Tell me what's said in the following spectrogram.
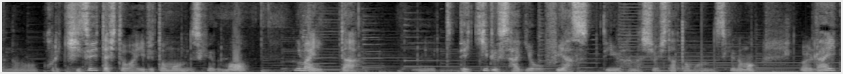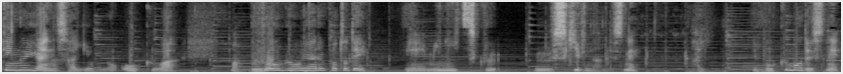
あの、これ気づいた人はいると思うんですけれども、今言ったできる作業を増やすっていう話をしたと思うんですけども、これライティング以外の作業の多くは、まあ、ブログをやることで、え、身につくスキルなんですね。はい。で僕もですね、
